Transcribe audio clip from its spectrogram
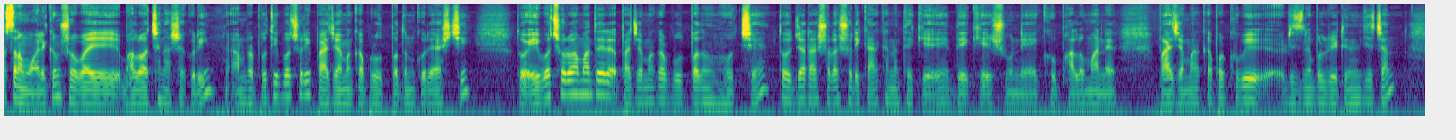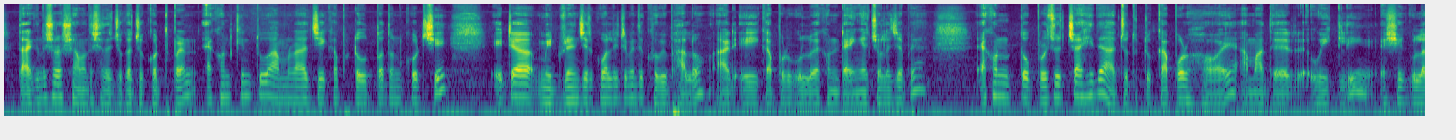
আসসালামু আলাইকুম, সবাই ভালো আছেন আশা করি। আমরা প্রতি বছরই পায়জামা কাপড় উৎপাদন করে আসছি। তো এই বছরও আমাদের পায়জামা কাপড় উৎপাদন হচ্ছে। তো যারা সরাসরি কারখানা থেকে দেখে, শুনে খুব ভালো মানের পায়জামার কাপড় খুবই রিজনেবল রেটে নিতে চান, তারা কিন্তু সরাসরি আমাদের সাথে যোগাযোগ করতে পারেন। এখন কিন্তু আমরা যে কাপড়টা উৎপাদন করছি, এটা মিড রেঞ্জের কোয়ালিটির মধ্যে খুবই ভালো। আর এই কাপড়গুলো এখন ডাইংয়ে চলে যাবে। এখন তো প্রচুর চাহিদা, যতটুকু কাপড় হয় আমাদের উইকলি সেগুলো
